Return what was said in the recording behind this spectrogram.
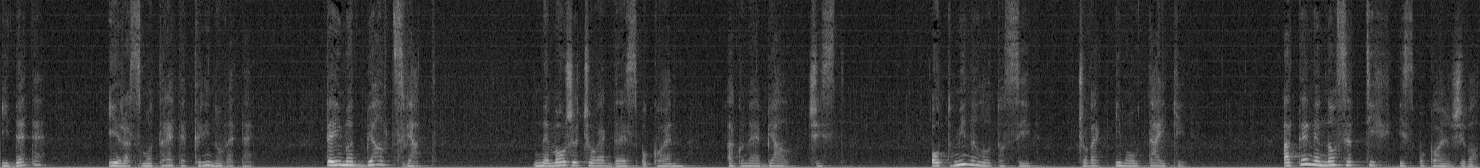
Идете и разсмотрете криновете. Те имат бял цвят. Не може човек да е спокоен, ако не е бял, чист. От миналото си човек има отайки, а те не носят тих и спокоен живот.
